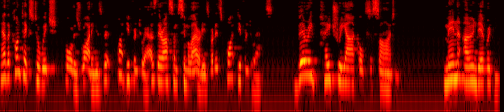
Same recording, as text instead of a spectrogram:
Now, the context to which Paul is writing is quite different to ours. There are some similarities, but it's quite different to ours. Very patriarchal society. Men owned everything.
